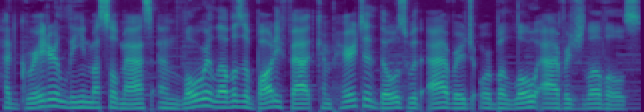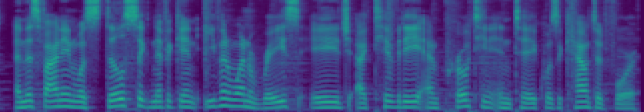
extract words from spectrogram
had greater lean muscle mass and lower levels of body fat compared to those with average or below average levels. And this finding was still significant even when race, age, activity, and protein intake was accounted for,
